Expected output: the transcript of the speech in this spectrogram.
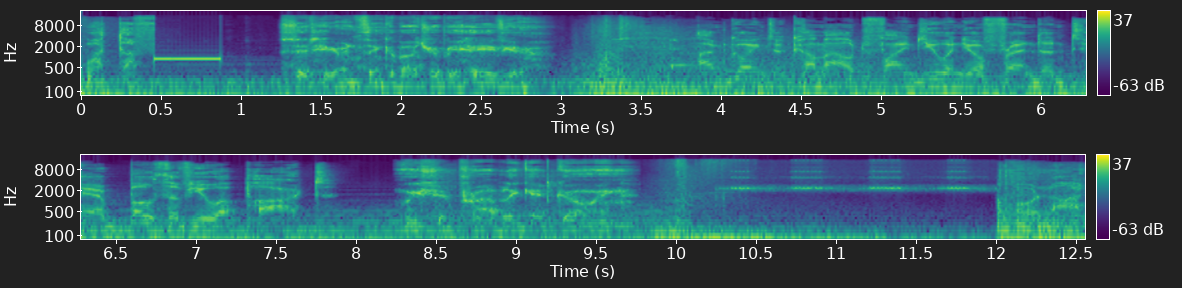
What the? Sit here and think about your behavior. I'm going to come out, find you and your friend, and tear both of you apart. We should probably get going. Or not.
